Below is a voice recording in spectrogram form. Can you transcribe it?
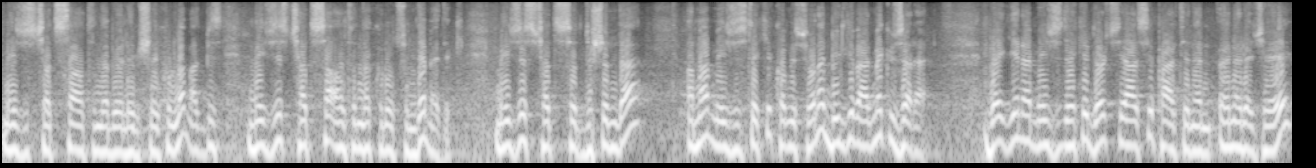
Meclis çatısı altında böyle bir şey kurulamaz. Biz meclis çatısı altında kurulsun demedik. Meclis çatısı dışında ama meclisteki komisyona bilgi vermek üzere ve yine meclisteki dört siyasi partinin önereceği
